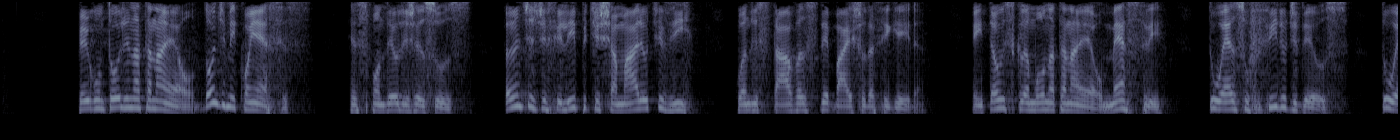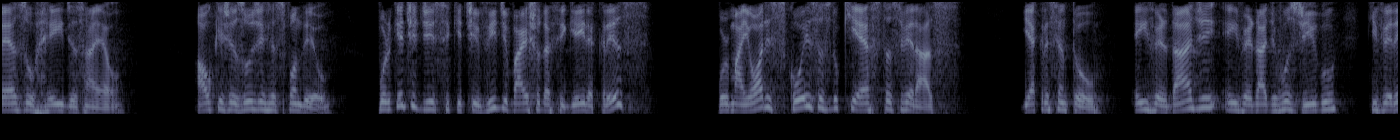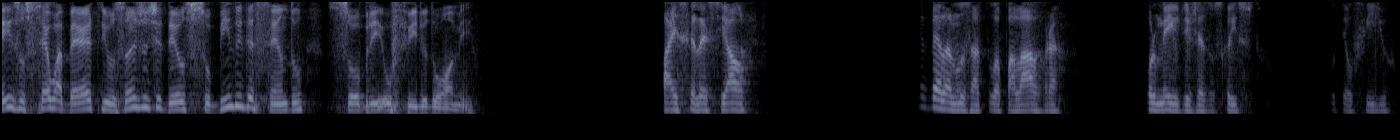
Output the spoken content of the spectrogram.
Perguntou-lhe Natanael: De onde me conheces? Respondeu-lhe Jesus: Antes de Filipe te chamar, eu te vi, quando estavas debaixo da figueira. Então exclamou Natanael: Mestre, tu és o filho de Deus, tu és o rei de Israel. Ao que Jesus lhe respondeu: Por que te disse que te vi debaixo da figueira, crês? Por maiores coisas do que estas verás. E acrescentou: Em verdade, em verdade vos digo que vereis o céu aberto e os anjos de Deus subindo e descendo sobre o Filho do Homem. Pai Celestial, revela-nos a tua palavra por meio de Jesus Cristo, o teu Filho.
